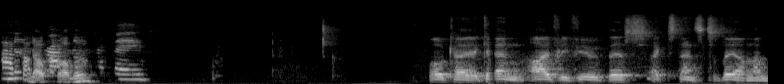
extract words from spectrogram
I've got No problem. Okay, again, I've reviewed this extensively and I'm,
